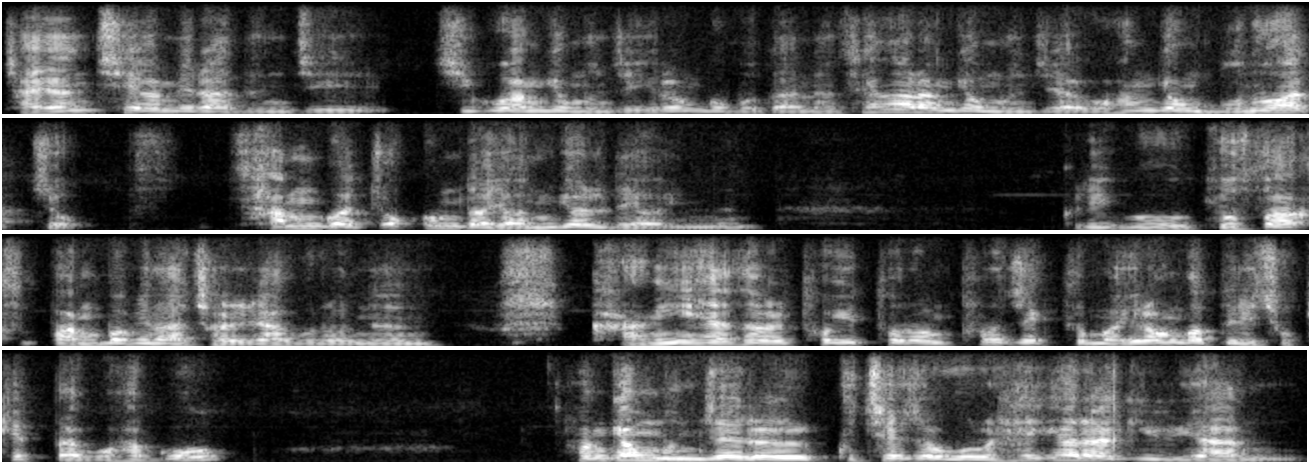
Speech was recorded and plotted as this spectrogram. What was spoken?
자연체험이라든지 지구환경 문제 이런 것보다는 생활환경 문제하고 환경문화 쪽 삶과 조금 더 연결되어 있는 그리고 교수학습 방법이나 전략으로는 강의 해설, 토의 토론, 프로젝트 뭐 이런 것들이 좋겠다고 하고 환경 문제를 구체적으로 해결하기 위한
